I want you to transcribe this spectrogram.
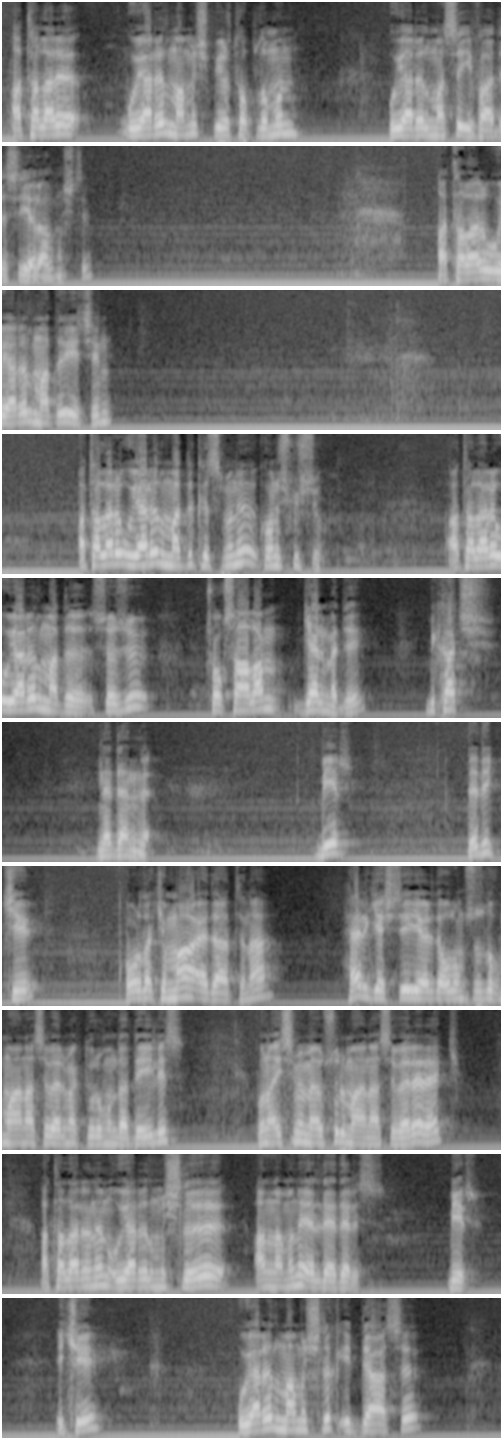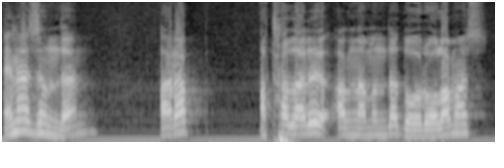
ataları uyarılmamış bir toplumun uyarılması ifadesi yer almıştı. Ataları uyarılmadığı için ataları uyarılmadı kısmını konuşmuştuk. Ataları uyarılmadı sözü çok sağlam gelmedi birkaç nedenle. Bir, dedik ki oradaki ma edatına her geçtiği yerde olumsuzluk manası vermek durumunda değiliz. Buna ismi mevsul manası vererek atalarının uyarılmışlığı anlamını elde ederiz. Bir. iki Uyarılmamışlık iddiası en azından Arap ataları anlamında doğru olamaz.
